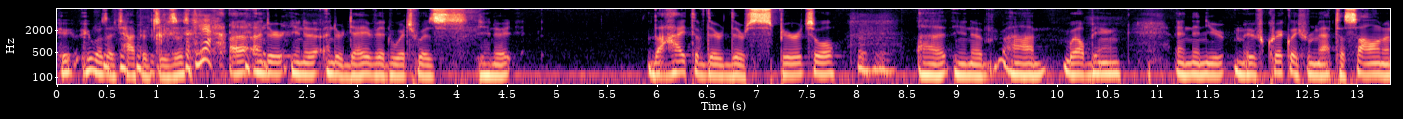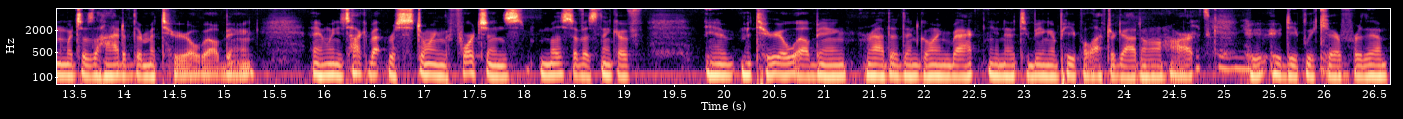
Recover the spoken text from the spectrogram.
who, who was a type of Jesus? yeah. Uh, under, you know, under David, which was, you know, the height of their, their spiritual, mm-hmm. uh, you know, um, well-being. And then you move quickly from that to Solomon, which is the height of their material well-being. And when you talk about restoring the fortunes, most of us think of you know, material well-being rather than going back, you know, to being a people after God God's own heart, good, yeah. who, who, deeply care for them.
